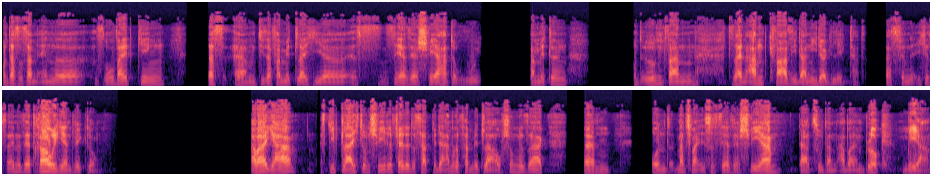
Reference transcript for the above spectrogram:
und dass es am Ende so weit ging, dass ähm, dieser Vermittler hier es sehr, sehr schwer hatte, ruhig zu vermitteln und irgendwann sein Amt quasi da niedergelegt hat. Das finde ich ist eine sehr traurige Entwicklung. Aber ja, es gibt leichte und schwere Fälle, das hat mir der andere Vermittler auch schon gesagt. Ähm, und manchmal ist es sehr, sehr schwer. Dazu dann aber im Blog mehr.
